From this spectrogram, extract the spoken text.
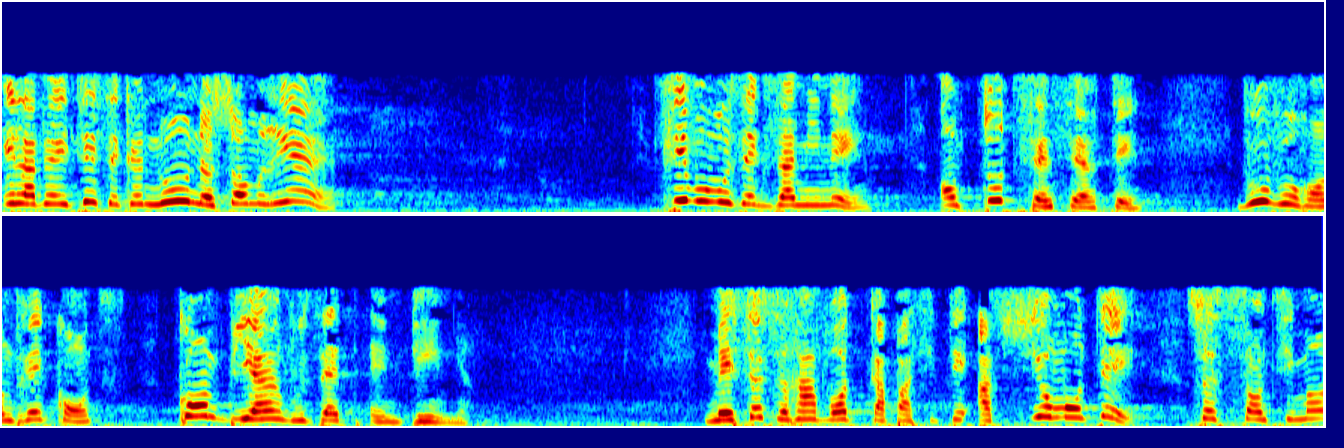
Et la vérité, c'est que nous ne sommes rien. Si vous vous examinez en toute sincérité, vous vous rendrez compte combien vous êtes indigne. Mais ce sera votre capacité à surmonter ce sentiment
